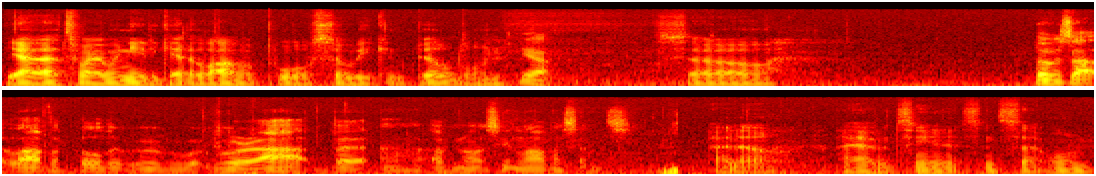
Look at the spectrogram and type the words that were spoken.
Yeah, that's why we need to get a lava pool so we can build one. Yeah. So, There was that lava pool that we were at, but I've not seen lava since. I know. I haven't seen it since that one.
